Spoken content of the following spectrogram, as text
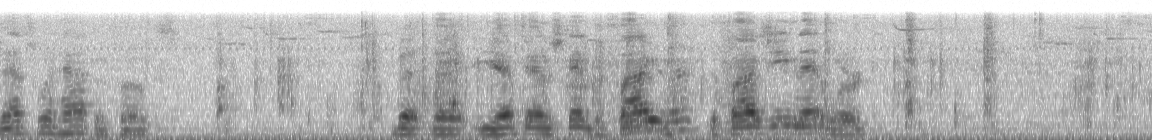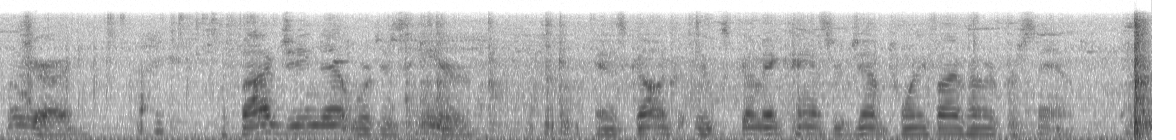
that's what happened, folks. But the, you have to understand the five the 5G network. Oh, you're right. The 5G network is here, and it's going it's going to make cancer jump 2,500 percent.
